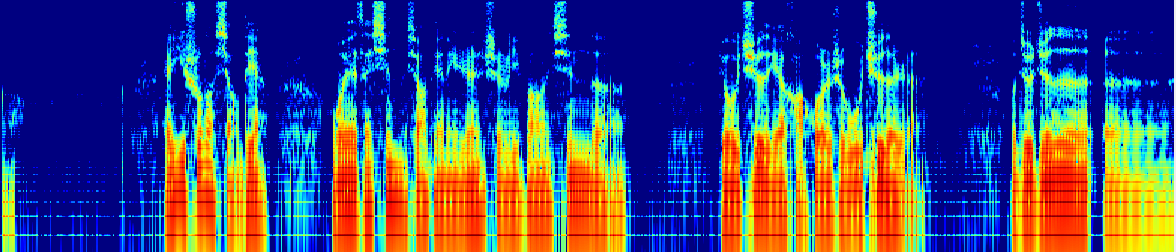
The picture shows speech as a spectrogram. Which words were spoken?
啊，哎，一说到小店，我也在新的小店里认识了一帮新的。有趣的也好，或者是无趣的人，我就觉得，呃，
